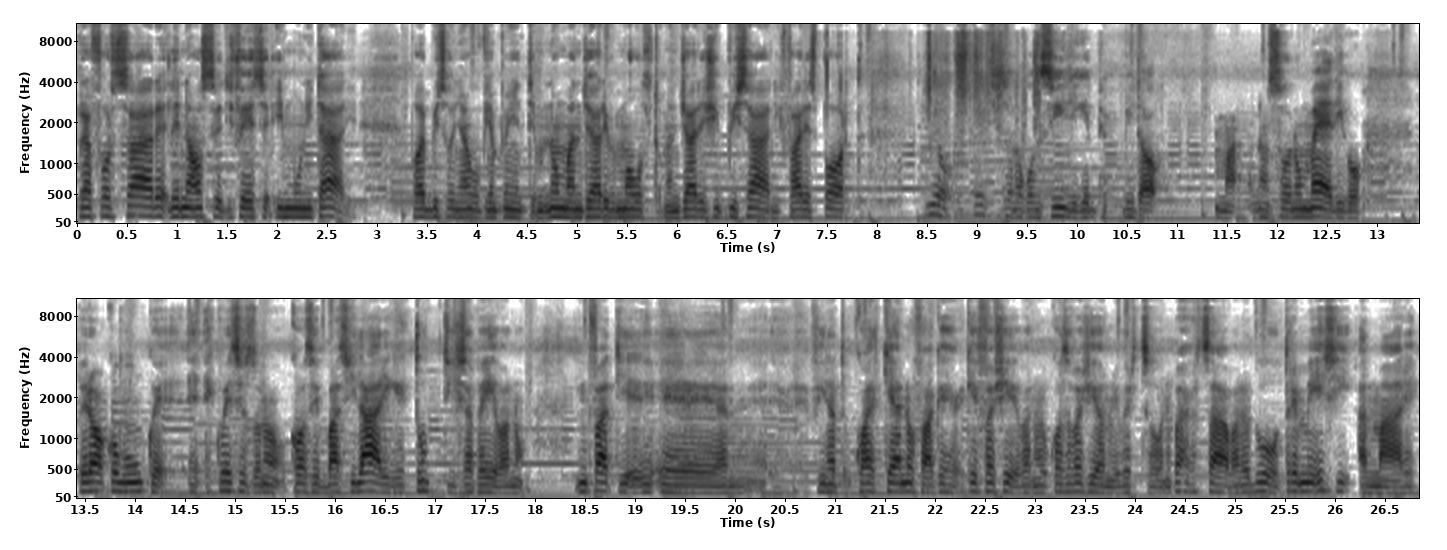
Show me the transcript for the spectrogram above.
rafforzare le nostre difese immunitarie. Poi bisogna ovviamente non mangiare molto, mangiare cibi sani, fare sport. Io questi sono consigli che vi do, ma non sono un medico, però comunque eh, queste sono cose basilari che tutti sapevano. Infatti eh, eh, fino a qualche anno fa che, che facevano, cosa facevano le persone? Passavano due o tre mesi al mare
